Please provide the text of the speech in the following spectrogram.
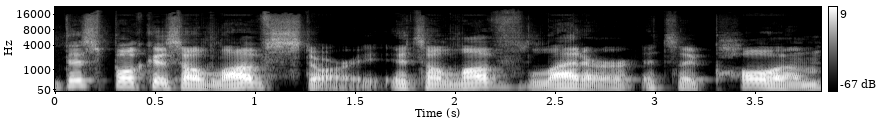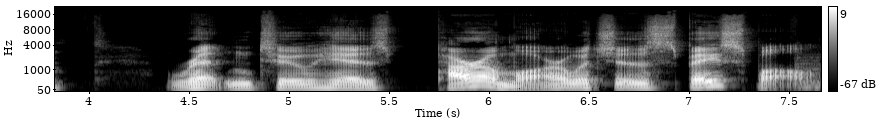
this book is a love story. It's a love letter. It's a poem written to his paramour, which is baseball.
